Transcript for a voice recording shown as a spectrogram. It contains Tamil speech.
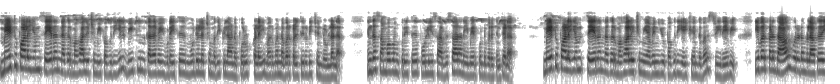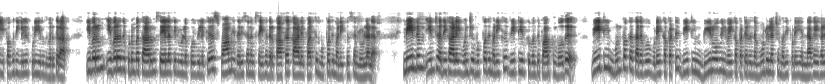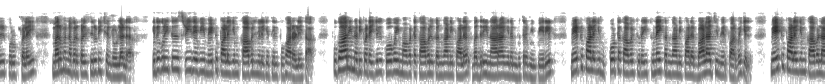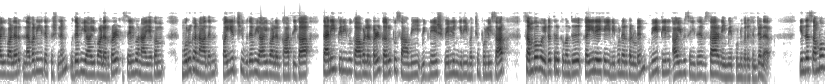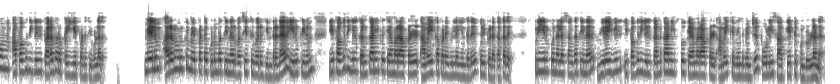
மேட்டுப்பாளையம் சேரன் நகர் மகாலட்சுமி பகுதியில் வீட்டின் கதவை உடைத்து மூன்று லட்சம் மதிப்பிலான பொருட்களை மர்ம நபர்கள் திருடிச் சென்றுள்ளனர். இந்த சம்பவம் குறித்து போலீசார் விசாரணை மேற்கொண்டு வருகின்றனர். மேட்டுப்பாளையம் சேரன் நகர் மகாலட்சுமி அவென்யூ பகுதியைச் சேர்ந்தவர் ஸ்ரீதேவி. இவர் கடந்த ஆறு வருடங்களாக இப்பகுதியில் குடியிருந்து வருகிறார். இவரும் இவரது குடும்பத்தாரும் சேலத்தில் உள்ள கோவிலுக்கு சுவாமி தரிசனம் செய்வதற்காக காலை பத்து முப்பது மணிக்கு சென்றுள்ளனர். மீண்டும் இன்று அதிகாலை ஒன்று முப்பது மணிக்கு வீட்டிற்கு வந்து பார்க்கும்போது வீட்டின் முன்பக்க கதவு உடைக்கப்பட்டு வீட்டின் பீரோவில் வைக்கப்பட்டிருந்த மூன்று லட்சம் மதிப்புடைய நகைகள் பொருட்களை மர்ம நபர்கள் திருடிச் சென்றுள்ளனர். இதுகுறித்து ஸ்ரீதேவி மேட்டுப்பாளையம் காவல் நிலையத்தில் புகார் அளித்தார். புகாரின் அடிப்படையில் கோவை மாவட்ட காவல் கண்காணிப்பாளர் பத்ரி நாராயணன் உத்தரவின் பேரில் மேட்டுப்பாளையம் உட்கோட்ட காவல்துறை துணை கண்காணிப்பாளர் பாலாஜி மேற்பார்வையில் மேட்டுப்பாளையம் காவல் ஆய்வாளர் நவநீத கிருஷ்ணன் உதவி ஆய்வாளர்கள் செல்வநாயகம் முருகநாதன் பயிற்சி உதவி ஆய்வாளர் கார்த்திகா தனிப்பிரிவு காவலர்கள் கருப்புசாமி விக்னேஷ் வெள்ளிங்கிரி மற்றும் போலீசார் சம்பவ இடத்திற்கு வந்து கைரேகை நிபுணர்களுடன் வீட்டில் ஆய்வு செய்து விசாரணை மேற்கொண்டு வருகின்றனர். இந்த சம்பவம் அப்பகுதியில் பரபரப்பை ஏற்படுத்தியுள்ளது. மேலும் அறுநூறுக்கும் மேற்பட்ட குடும்பத்தினர் வசித்து வருகின்றனர். இருப்பினும் இப்பகுதியில் கண்காணிப்பு கேமராக்கள் அமைக்கப்படவில்லை என்பது குறிப்பிடத்தக்கது. குடியிருப்பு நல சங்கத்தினர் விரைவில் இப்பகுதியில் கண்காணிப்பு கேமராக்கள் அமைக்க வேண்டும் என்று போலீசார் கேட்டுக் கொண்டுள்ளனர்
